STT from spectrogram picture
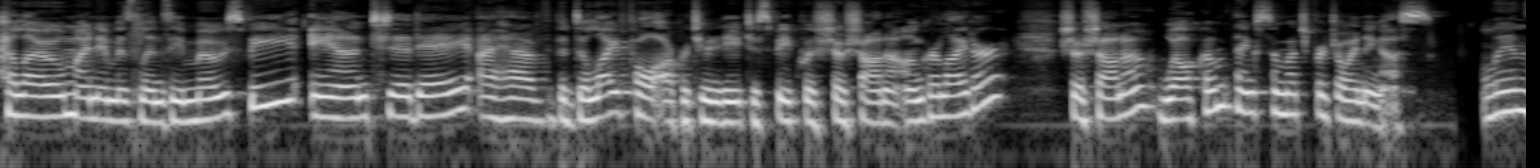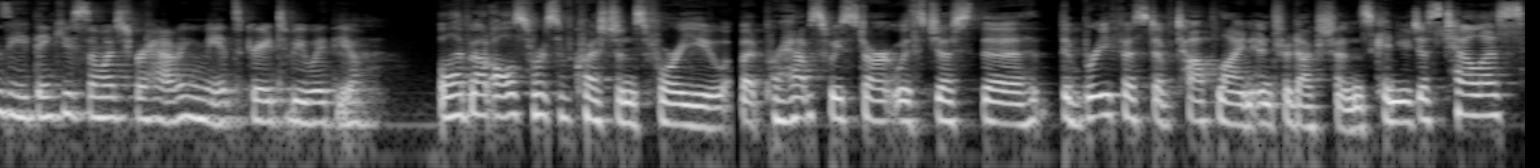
Hello, my name is Lindsay Mosby, and today I have the delightful opportunity to speak with Shoshana Ungerleider. Shoshana, welcome. Thanks so much for joining us. Lindsay, thank you so much for having me. It's great to be with you. Well, I've got all sorts of questions for you, but perhaps we start with just the, the briefest of top line introductions. Can you just tell us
